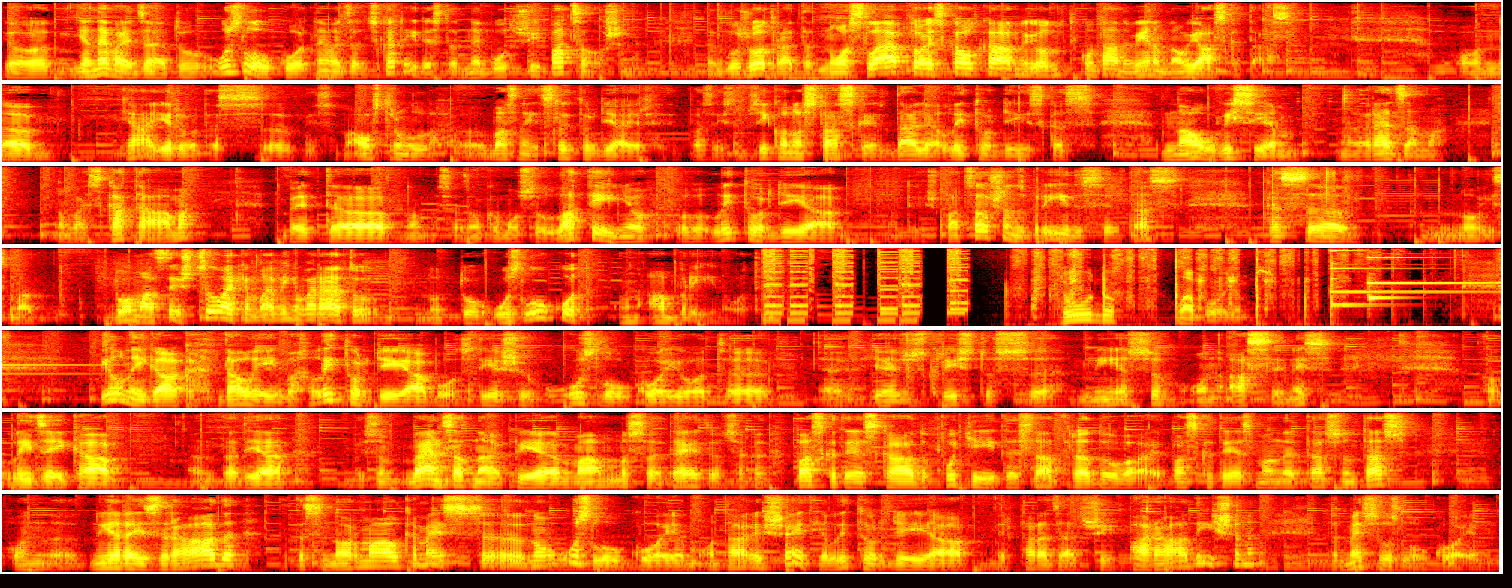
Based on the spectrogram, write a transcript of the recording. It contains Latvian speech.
Jo, ja nevajadzētu uzlūkot, nevajadzētu skatīties, tad nebūtu šī pacelšana. Tad gluži otrādi, tad noslēptu aiz kaut kā, nu, jo un tā nevienam nav jāskatās. Un, jā, ir tas visam, austrumu baznīcas liturģijā ir pazīstams ikonostas, ka ir daļa liturģijas, kas nav visiem redzama vai skatāma, bet nu, mēs redzam, ka mūsu latīņu liturģijā nu, tieši pacelšanas brīdis ir tas, kas nu, īstumā, domāts tieši cilvēkiem, lai viņi varētu nu, to uzlūkot un apbrīnot. Kļūdu labojums. Pilnīgāka dalība liturģijā būtu tieši uzlūkojot Jēzus Kristus miesu un asinis. Līdzīgi kā tad, ja bērns atnāk pie mammas vai tēta un saka, paskaties, kādu puķīti es atradu, vai paskaties, man ir tas un tas. Un, nu, ja reiz rāda, tas ir normāli, ka mēs nu, uzlūkojam. Un tā arī šeit, ja liturģijā ir paredzēta šī parādīšana, tad mēs uzlūkojam.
